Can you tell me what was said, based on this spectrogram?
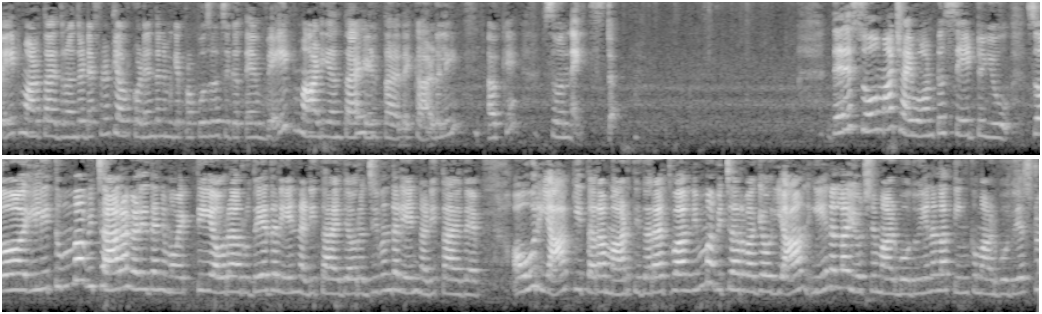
ವೇಟ್ ಮಾಡ್ತಾ ಇದ್ರು ಅಂದ್ರೆ ಡೆಫಿನೆಟ್ಲಿ ಅವ್ರ ಕಡೆಯಿಂದ ನಿಮಗೆ ಪ್ರಪೋಸಲ್ ಸಿಗುತ್ತೆ. ವೇಟ್ ಮಾಡಿ ಅಂತ ಹೇಳ್ತಾ ಇದೆ ಕಾರ್ಡಲ್ಲಿ okay so next there is so much I want to say to you so ಇಲ್ಲಿ ತುಂಬಾ ವಿಚಾರಗಳಿದೆ ನಿಮ್ಮ ವ್ಯಕ್ತಿ. ಅವರ ಹೃದಯದಲ್ಲಿ ಏನ್ ನಡೀತಾ ಇದೆ? ಅವರ ಜೀವನದಲ್ಲಿ ಏನ್ ನಡೀತಾ ಇದೆ? ಅವ್ರು ಯಾಕೆ ಈ ತರ ಮಾಡ್ತಿದ್ದಾರೆ? ಅಥವಾ ನಿಮ್ಮ ವಿಚಾರವಾಗಿ ಅವ್ರು ಯಾ ಏನೆಲ್ಲ ಯೋಚನೆ ಮಾಡ್ಬೋದು? ಏನೆಲ್ಲ ಥಿಂಕ್ ಮಾಡ್ಬೋದು? ಎಷ್ಟು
